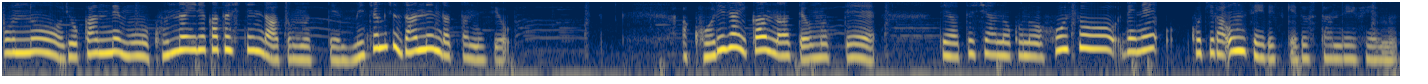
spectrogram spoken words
本の旅館でもこんな入れ方してんだと思ってめちゃめちゃ残念だったんですよ。あこれじゃいかんなって思ってで私あのこの放送でねこちら音声ですけどスタンド FM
